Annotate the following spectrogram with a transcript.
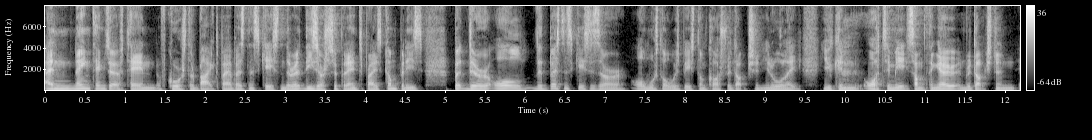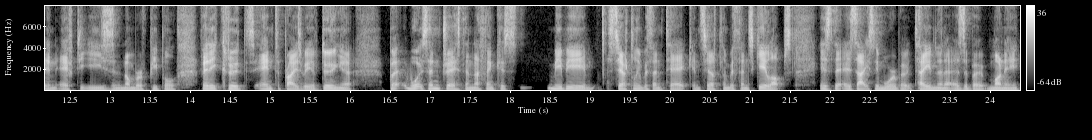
And nine times out of ten, of course, they're backed by a business case, and they're these are super enterprise companies. But they're all the business cases are almost always based on cost reduction. You know, like you can hmm. automate something out and reduction in, in FTEs and the number of people. Very crude enterprise way of doing it. But what's interesting, I think, is maybe certainly within tech and certainly within scale ups is that it's actually more about time than it is about money.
